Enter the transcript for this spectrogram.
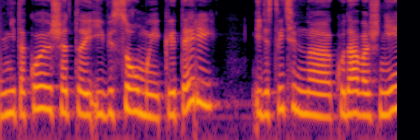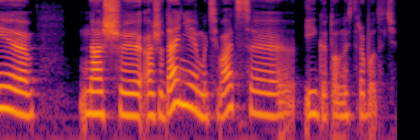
не такой уж это и весомый критерий. И действительно, куда важнее наши ожидания, мотивация и готовность работать.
